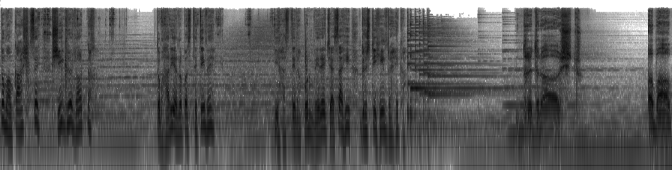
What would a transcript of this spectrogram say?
तुम अवकाश से शीघ्र लौटना। तुम्हारी अनुपस्थिति में यह हस्तिनापुर मेरे जैसा ही दृष्टिहीन रहेगा। धृतराष्ट्र। अब आप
